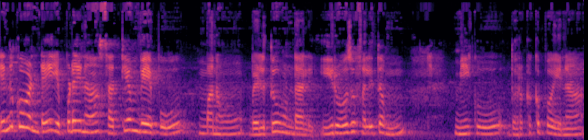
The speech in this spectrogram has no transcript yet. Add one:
ఎందుకు అంటే ఎప్పుడైనా సత్యం వైపు మనం వెళుతూ ఉండాలి. ఈరోజు ఫలితం మీకు దొరకకపోయినా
